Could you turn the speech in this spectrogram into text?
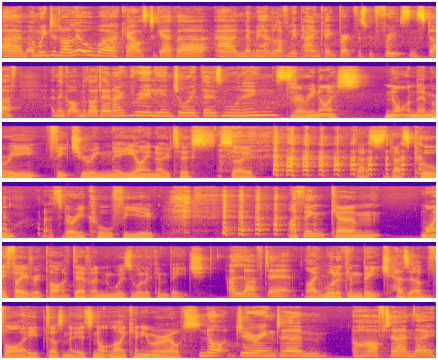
Um, and we did our little workouts together and then we had a lovely pancake breakfast with fruits and stuff and then got on with our day and I really enjoyed those mornings. Very nice. Not a memory featuring me, I notice. So that's that's cool. That's very cool for you. I think um, my favourite part of Devon was Woolacombe Beach. I loved it. Like Woolacombe Beach has a vibe, doesn't it? It's not like anywhere else. Not during term a half term though.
